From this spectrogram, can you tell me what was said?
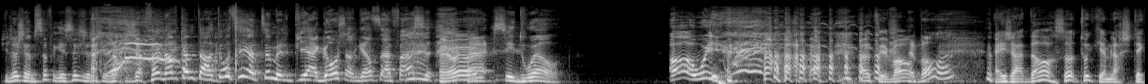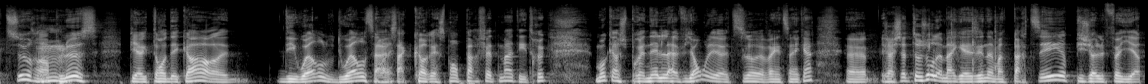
Puis là, j'aime ça. Fait que ça, je, je, je, je refais l'homme comme tantôt. Tu sais, tu sais, mais le pied à gauche, je regarde sa face. ouais, ouais. Euh, c'est Dwell. Ah oui! ah, c'est bon. C'est bon, hein? Hey, J'adore ça. Toi qui aimes l'architecture Mm. en plus, puis avec ton décor, Dwell, Dwell, ça, Ouais. ça correspond parfaitement à tes trucs. Moi, quand je prenais l'avion, tu sais, là, 25 ans, euh, j'achète toujours le magazine avant de partir, puis je le feuillette.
